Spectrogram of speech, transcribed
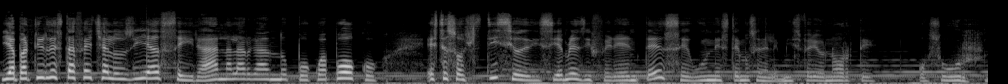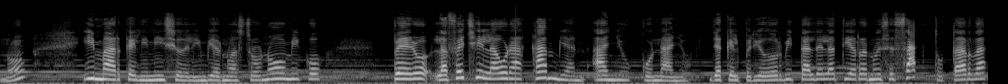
y a partir de esta fecha los días se irán alargando poco a poco. Este solsticio de diciembre es diferente según estemos en el hemisferio norte o sur, ¿no? Y marca el inicio del invierno astronómico, pero la fecha y la hora cambian año con año, ya que el periodo orbital de la Tierra no es exacto, tarda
